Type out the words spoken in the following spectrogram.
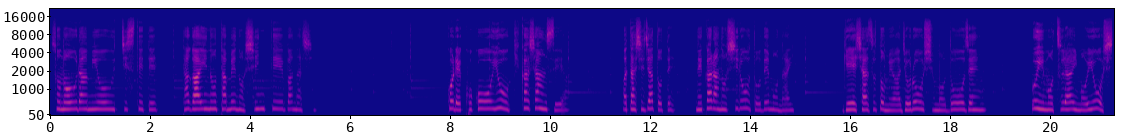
その恨みを打ち捨てて互いのための進呈話。これここをよう聞かしゃんせや。私じゃとて根からの素人でもない。芸者勤めは女郎種も同然。ういもつらいもよう知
